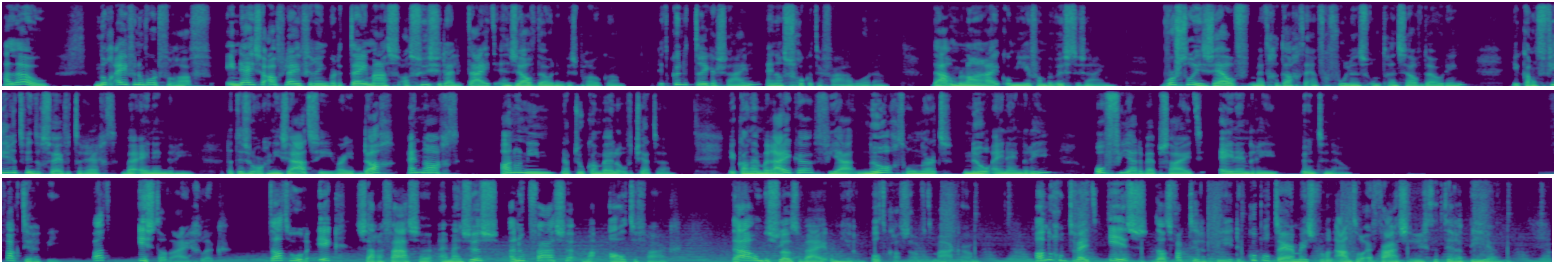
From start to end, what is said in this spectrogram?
Hallo, nog even een woord vooraf. In deze aflevering worden thema's als suicidaliteit en zelfdoding besproken. Dit kunnen triggers zijn en als schokkend ervaren worden. Daarom belangrijk om je hiervan bewust te zijn. Worstel je zelf met gedachten en gevoelens omtrent zelfdoding? Je kan 24-7 terecht bij 113. Dat is een organisatie waar je dag en nacht anoniem naartoe kan bellen of chatten. Je kan hen bereiken via 0800 0113 of via de website 113.nl. Vaktherapie. Wat is dat eigenlijk? Dat horen ik, Sarah Fase en mijn zus Anouk Fase maar al te vaak. Daarom besloten wij om hier een podcast over te maken. Handig om te weten is dat vaktherapie de koepelterm is voor een aantal ervaringsgerichte therapieën.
